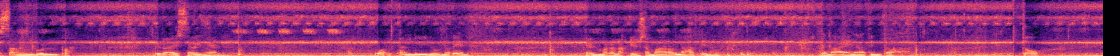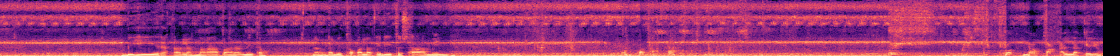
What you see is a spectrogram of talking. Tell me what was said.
Sanggol pa. Pero ayos na rin yan. Kwartang lino na rin. Yan, malalaki yung samara natin. Unahin natin to. Ito. Bihira ka lang makaparang nito. Nang ganito kalaki dito sa amin. Pak, napakalaki yun.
